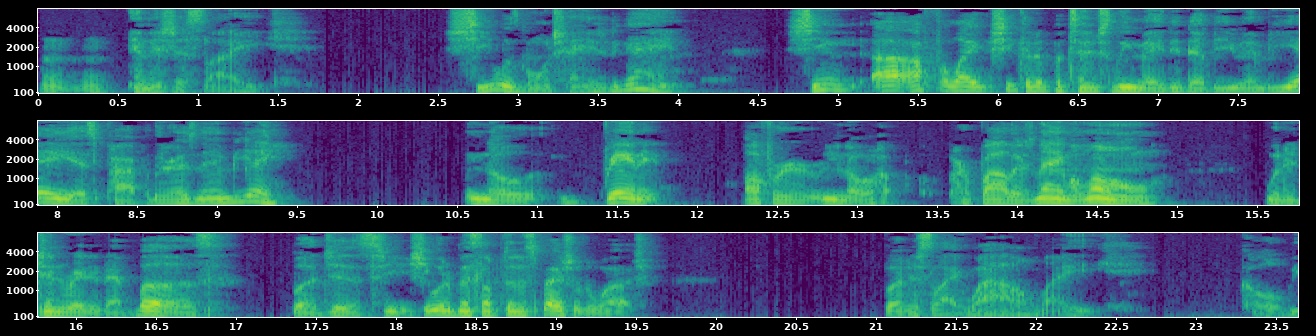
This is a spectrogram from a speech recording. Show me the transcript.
hmm and it's just like she was going to change the game. She, I, I feel like she could have potentially made the WNBA as popular as the NBA. You know, granted, off her, you know, her father's name alone would have generated that buzz, but just she, she would have been something special to watch. But it's like, wow, like Kobe.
